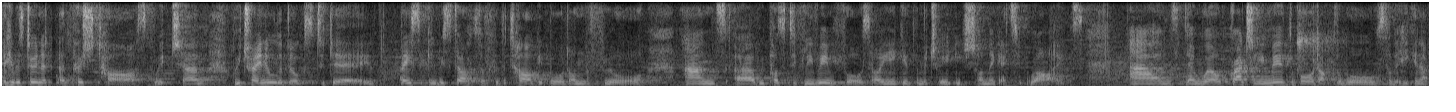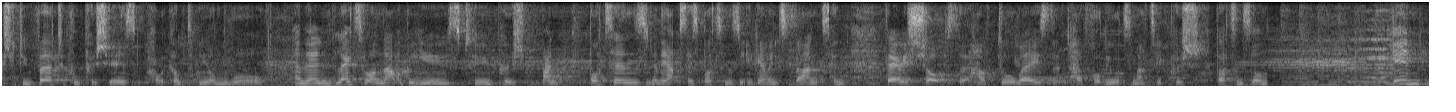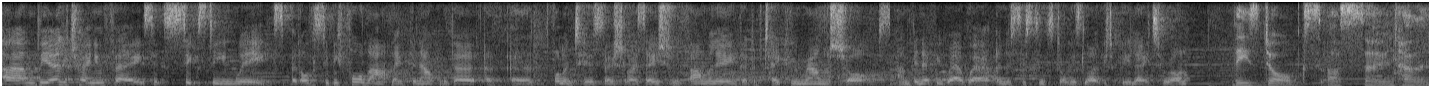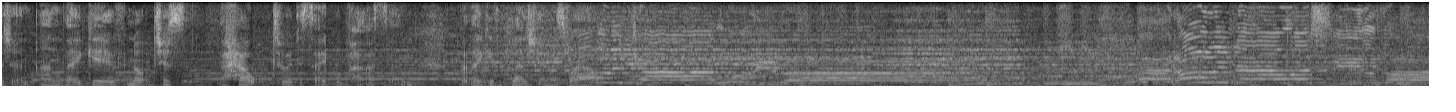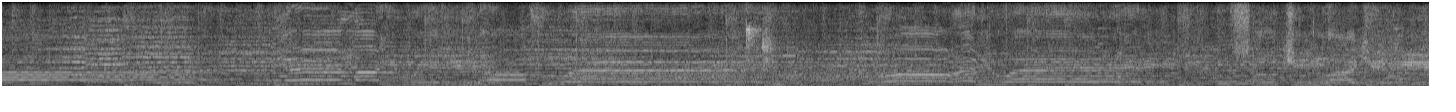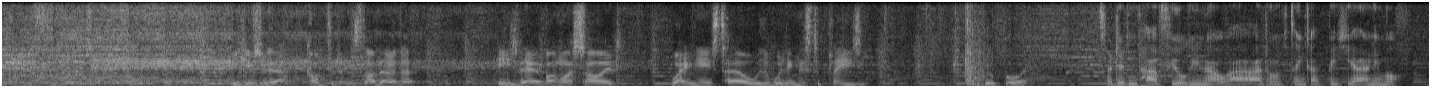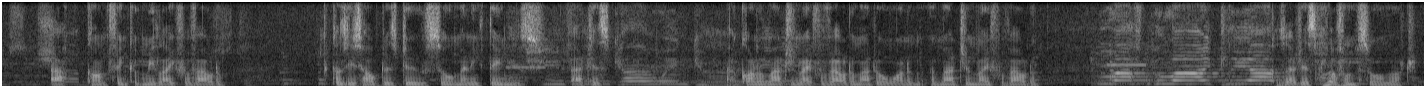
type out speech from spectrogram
He was doing a, a push task, which um, we train all the dogs to do. Basically, we start off with a target board on the floor, and uh, we positively reinforce, i.e. give them a treat each time they get it right. And then we'll gradually move the board up the wall so that he can actually do vertical pushes quite comfortably on the wall. And then later on, that will be used to push bank buttons, you know, the access buttons that you go into banks and various shops that have doorways that have got the automatic push buttons on. In um, the early training phase, it's 16 weeks, but obviously before that, they've been out with a, a, a volunteer socialisation family that have taken them around the shops and been everywhere where an assistance dog is likely to be later on. These dogs are so intelligent and they give not just the help to a disabled person, but they give pleasure as well. He gives me that confidence that I know that he's there by my side, wagging his tail with a willingness to please. Good boy. If I didn't have Yogi now, I, I don't think I'd be here anymore. I can't think of me life without him. Because he's helped us do so many things. I just, I can't imagine life without him. I don't want to imagine life without him. Because I just love him so much.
